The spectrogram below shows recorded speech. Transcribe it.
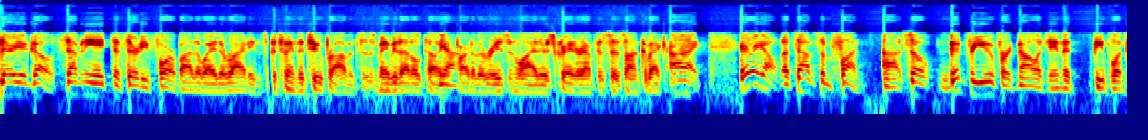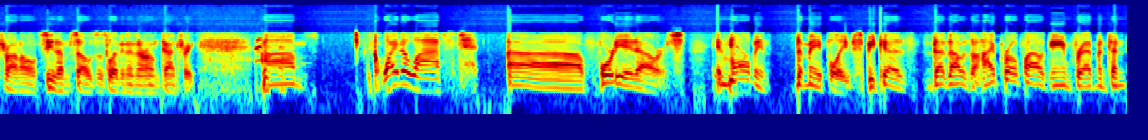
There you go. 78 to 34, by the way, the ridings between the two provinces. Maybe that'll tell you Yeah. part of the reason why there's greater emphasis on Quebec. All right, here we go. Let's have some fun. Uh, so good for you for acknowledging that people in Toronto see themselves as living in their own country. Um, quite a last uh, 48 hours involving the Maple Leafs because that, that was a high-profile game for Edmonton.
